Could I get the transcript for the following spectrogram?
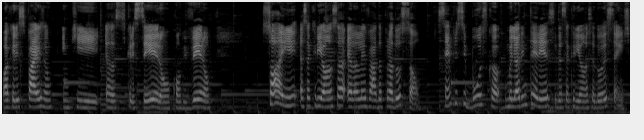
ou aqueles pais em que elas cresceram, conviveram, só aí essa criança ela é levada para adoção. Sempre se busca o melhor interesse dessa criança e adolescente,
